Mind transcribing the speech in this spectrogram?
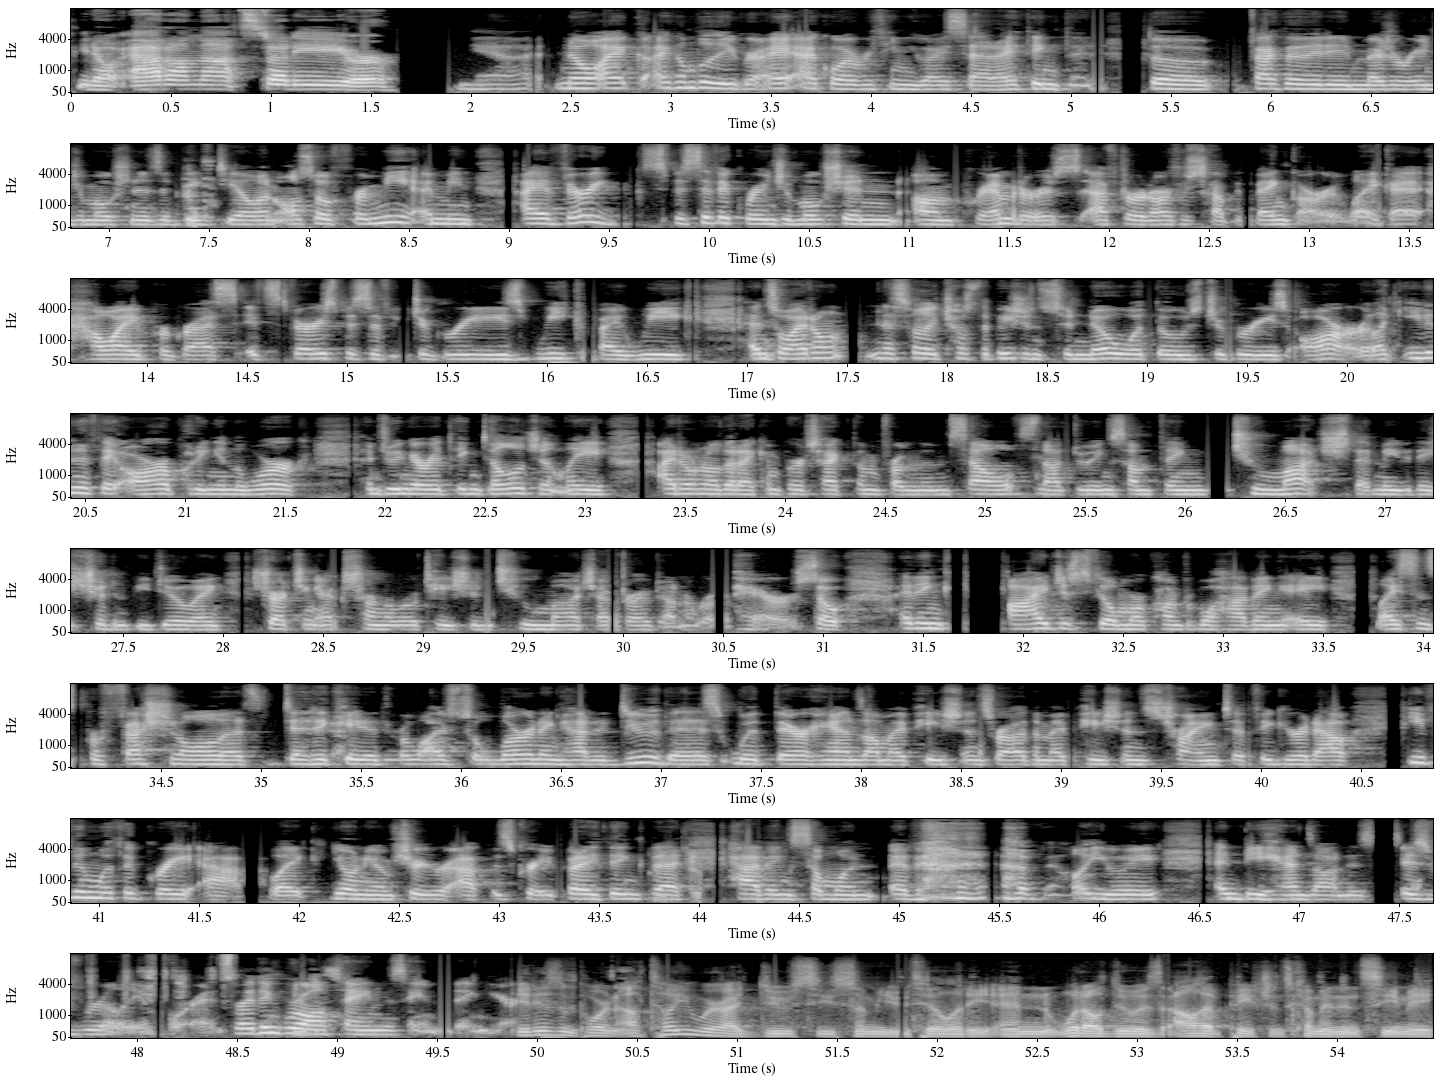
you know, add on that study or Yeah, no, I, I completely agree. I echo everything you guys said. I think that the fact that they didn't measure range of motion is a big deal. And also for me, I mean, I have very specific range of motion um, parameters after an arthroscopic Bankart, like I, how I progress. It's very specific degrees week by week. And so I don't necessarily trust the patients to know what those degrees are. Like even if they are putting in the work and doing everything diligently, I don't know that I can protect them from themselves not doing something too much that maybe they shouldn't be doing, stretching external rotation too much after I've done a repair. So I think I just feel more comfortable having a licensed professional that's dedicated their lives to learning how to do this with their hands on my patients rather than my patients trying to figure it out, even with a great app. Like Yoni, I'm sure your app is great, but I think that having someone ev- evaluate and be hands on is, is really important. So I think we're all saying the same thing here. It is important. I'll tell you where I do see some utility, and what I'll do is I'll have patients come in and see me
